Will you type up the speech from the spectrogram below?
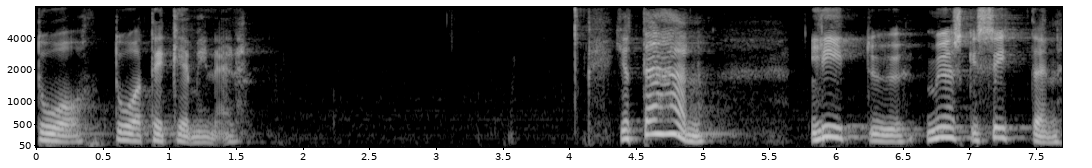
tuo, tuo tekeminen? Ja tähän liittyy myöskin sitten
